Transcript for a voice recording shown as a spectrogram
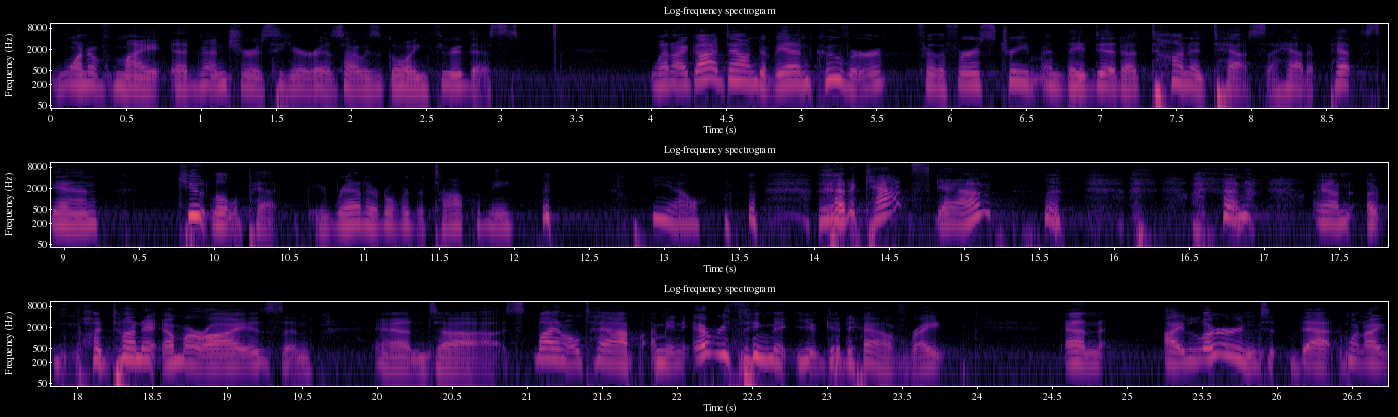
one of my adventures here as I was going through this. When I got down to Vancouver for the first treatment, they did a ton of tests. I had a PET scan, cute little pet. They ran it over the top of me. Meow. I had a CAT scan and, and a, a, ton of MRIs and, and uh, spinal tap. I mean, everything that you could have, right? And I learned that when I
